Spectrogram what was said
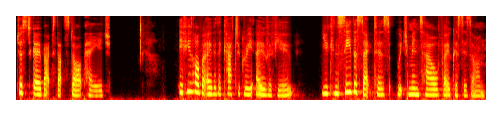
just to go back to that start page. If you hover over the category overview, you can see the sectors which Mintel focuses on.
